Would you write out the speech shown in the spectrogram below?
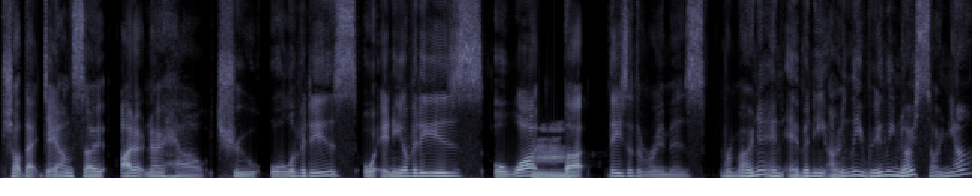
shot that down. So I don't know how true all of it is, or any of it is, or what. Hmm. But these are the rumors. Ramona and Eboni only really know Sonja.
